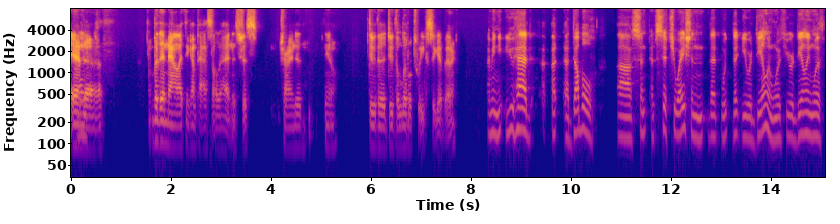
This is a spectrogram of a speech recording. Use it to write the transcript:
And uh but then now I think I'm past all that and it's just trying to, you know, do the do the little tweaks to get better. I mean, you had a, a double uh, situation that w- that you were dealing with. You were dealing with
